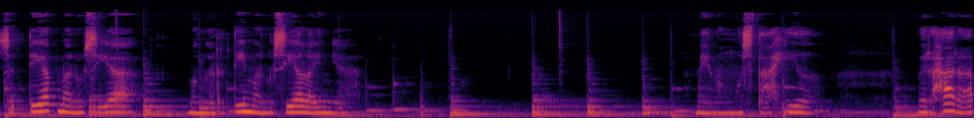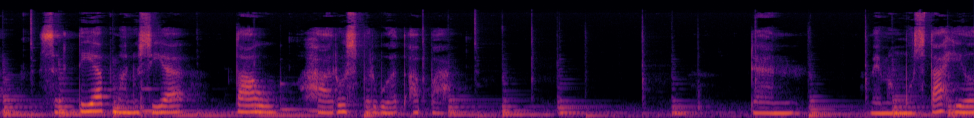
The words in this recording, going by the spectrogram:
setiap manusia mengerti manusia lainnya. Memang mustahil berharap setiap manusia tahu harus berbuat apa. Dan memang mustahil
